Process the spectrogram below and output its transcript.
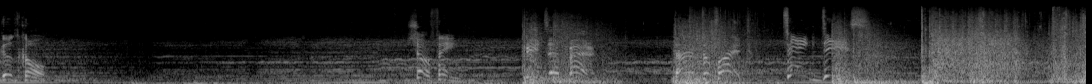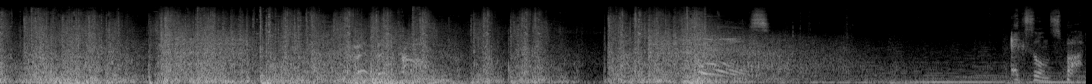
Good call. Sure thing. Beat them back. Time to fight! Take this! Let them come. Fools! Excellent spot.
